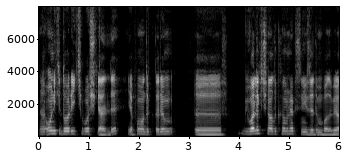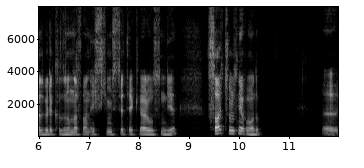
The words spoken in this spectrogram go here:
Ee, 12 doğru 2 boş geldi. Yapamadıklarım e, yuvarlak için aldıklarımın hepsini izledim bu arada. Biraz böyle kazanımlar falan eskimişse tekrar olsun diye. Saat sorusunu yapamadım. Ee,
